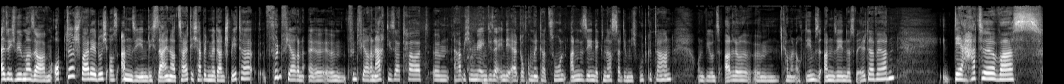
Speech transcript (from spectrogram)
Also ich will mal sagen, optisch war der durchaus ansehnlich seinerzeit. Ich habe ihn mir dann später, fünf Jahre, äh, ähm, fünf Jahre nach dieser Tat, ähm, habe ich ihn mir in dieser NDR-Dokumentation angesehen. Der Knast hat ihm nicht gut getan. Und wie uns alle ähm, kann man auch dem ansehen, dass wir älter werden. Der hatte was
